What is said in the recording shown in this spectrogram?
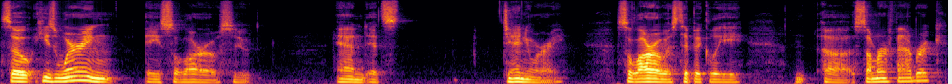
So he's wearing a Solaro suit and it's January. Solaro is typically uh, summer fabric,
